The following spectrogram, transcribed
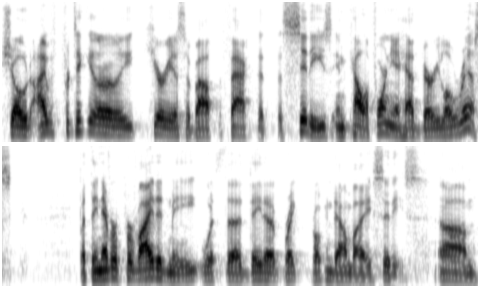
showed I was particularly curious about the fact that the cities in California had very low risk. But they never provided me with the data break, broken down by cities. Um,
